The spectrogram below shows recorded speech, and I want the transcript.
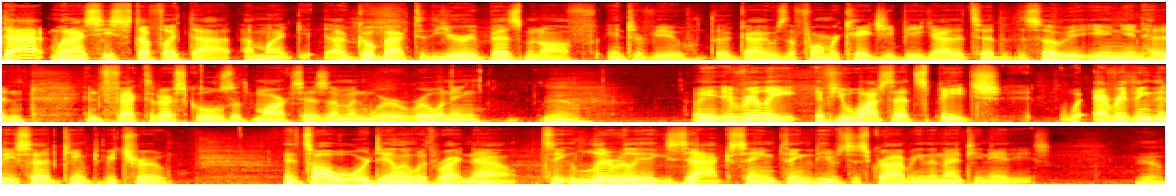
that when I see stuff like that, I'm like, I go back to the Yuri Bezmenov interview, the guy who's the former KGB guy that said that the Soviet Union had infected our schools with Marxism and we're ruining. Yeah. I mean, it really, if you watch that speech, everything that he said came to be true. It's all what we're dealing with right now. It's literally the exact same thing that he was describing in the 1980s. Yeah.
